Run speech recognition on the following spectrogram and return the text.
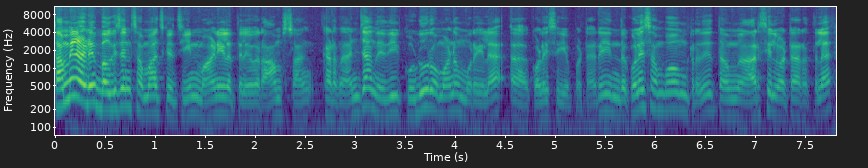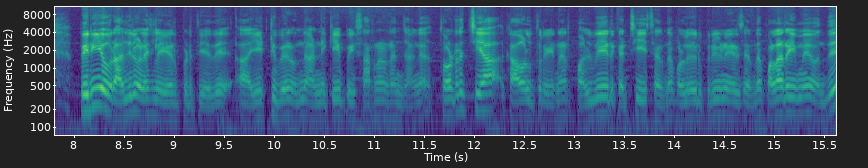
தமிழ்நாடு பகுஜன் சமாஜ் கட்சியின் மாநில தலைவர் ஆம்ஸ்டாங் கடந்த அஞ்சாம் தேதி கொடூரமான முறையில் கொலை செய்யப்பட்டார். இந்த கொலை சம்பவம்ன்றது தம் அரசியல் வட்டாரத்தில் பெரிய ஒரு அதிர்வலைகளை ஏற்படுத்தியது. எட்டு பேர் வந்து அன்னைக்கே போய் சரணடைஞ்சாங்க. தொடர்ச்சியாக காவல்துறையினர் பல்வேறு கட்சியை சேர்ந்த பல்வேறு பிரிவினரை சேர்ந்த பலரையுமே வந்து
